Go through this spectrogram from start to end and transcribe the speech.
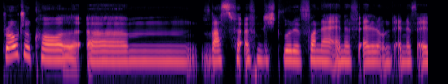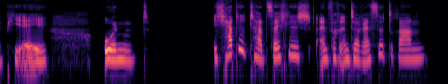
Protocol, ähm, was veröffentlicht wurde von der NFL und NFLPA. Und ich hatte tatsächlich einfach Interesse dran,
